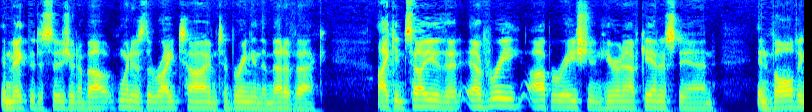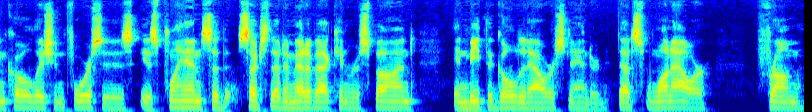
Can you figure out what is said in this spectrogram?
and make the decision about when is the right time to bring in the medevac. I can tell you that every operation here in Afghanistan involving coalition forces is planned so that, such that a medevac can respond and meet the golden hour standard. That's one hour from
